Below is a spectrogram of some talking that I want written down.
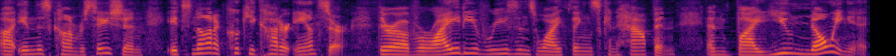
uh, in this conversation conversation, it's not a cookie cutter answer. There are a variety of reasons why things can happen. And by you knowing it,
